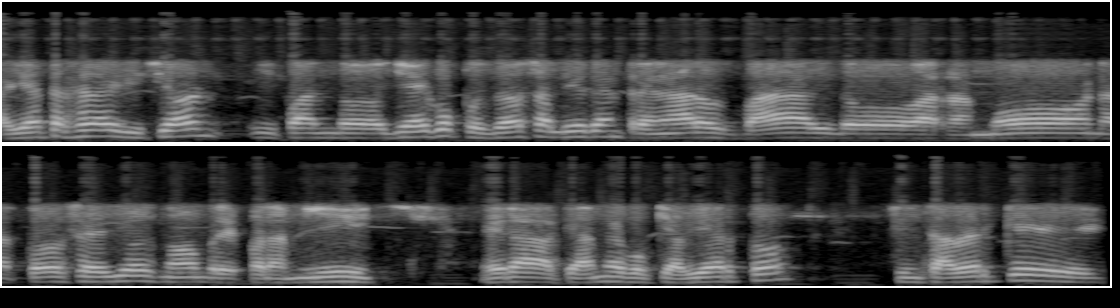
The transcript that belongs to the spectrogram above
allá a tercera división, y cuando llego, pues veo salir de entrenar a Osvaldo, a Ramón, a todos ellos. No, hombre, para mí era quedarme boquiabierto, sin saber que,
